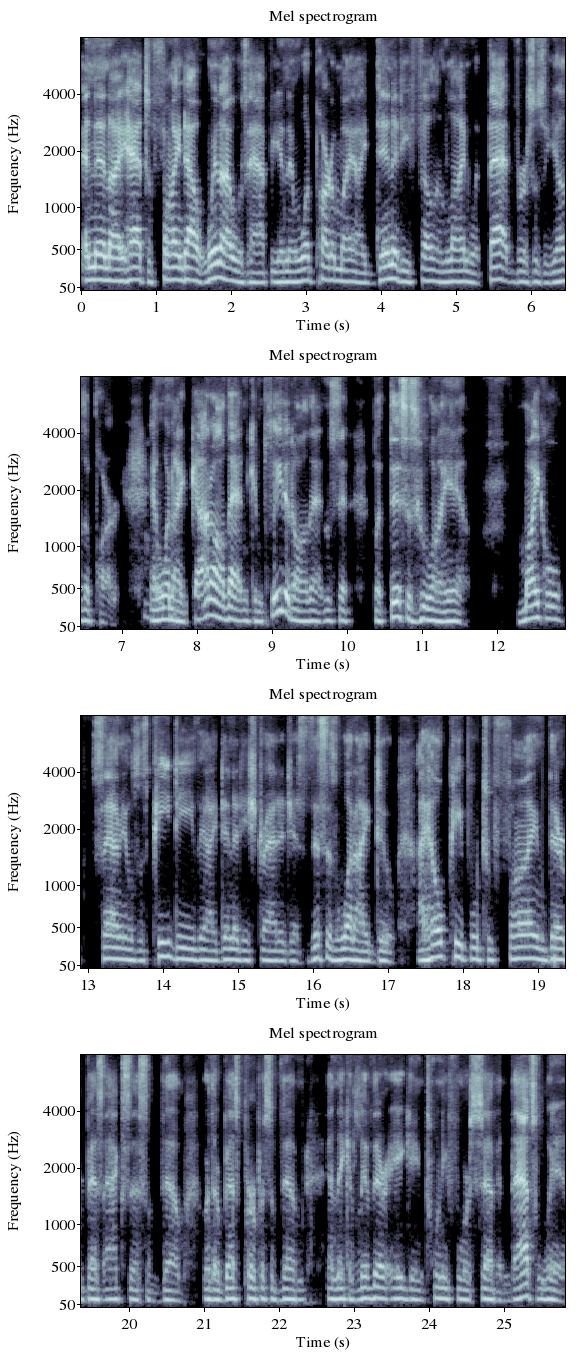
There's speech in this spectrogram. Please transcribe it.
And then I had to find out when I was happy and then what part of my identity fell in line with that versus the other part. Mm-hmm. And when I got all that and completed all that and said, but this is who I am. Michael Samuels is PD, the identity strategist. This is what I do. I help people to find their best access of them or their best purpose of them, and they can live their A game 24 7. That's when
